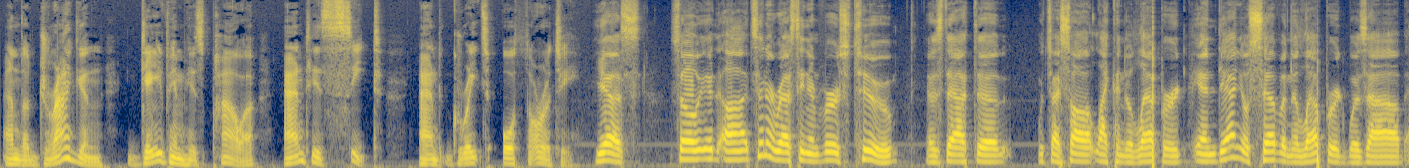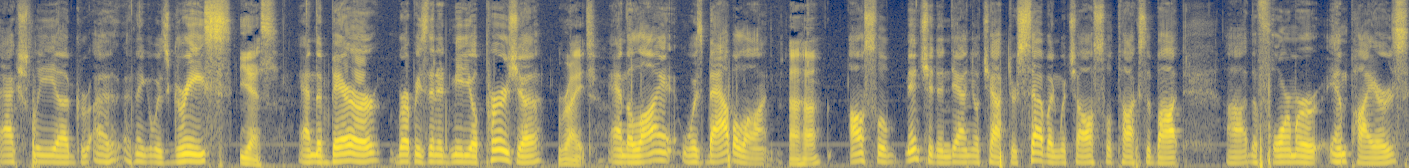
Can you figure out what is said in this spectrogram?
And the dragon gave him his power, and his seat, and great authority. Yes. So it, uh, it's interesting in verse 2 is that, uh, which I saw like unto a leopard. In Daniel 7, the leopard was uh, actually, uh, Gr- I I think it was Greece, Yes. And the bear represented Medial Persia, Right. and the lion was Babylon. Uh huh. Also mentioned in Daniel chapter 7, which also talks about uh, the former empires,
